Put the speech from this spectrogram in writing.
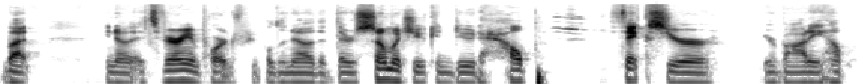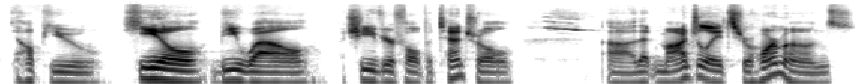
But you know, it's very important for people to know that there's so much you can do to help fix your your body, help help you heal, be well, achieve your full potential uh, that modulates your hormones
